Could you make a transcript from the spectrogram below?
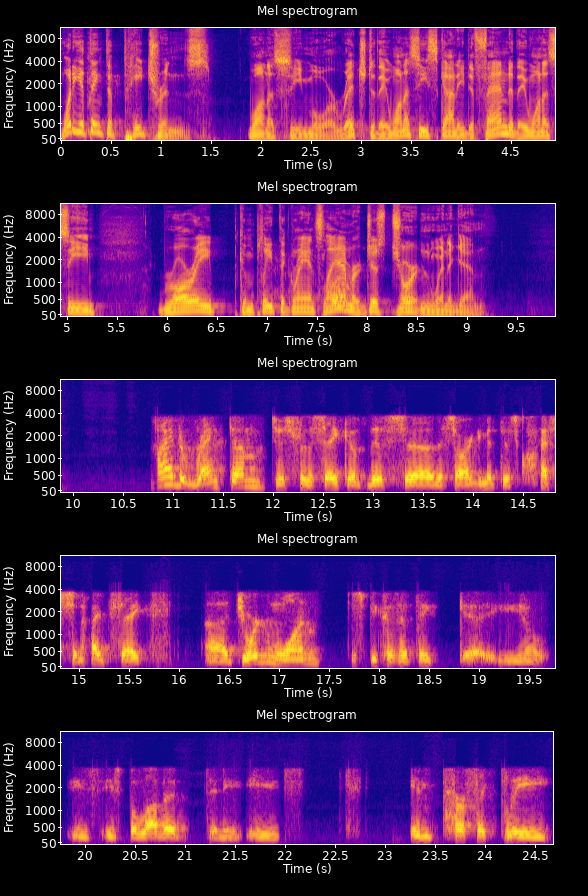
What do you think the patrons want to see more? Rich, do they want to see Scotty defend? Do they want to see Rory complete the Grand Slam or just Jordan win again? If I had to rank them just for the sake of this uh, this argument, this question, I'd say uh, Jordan won just because I think uh, you know he's he's beloved and he, he's imperfectly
